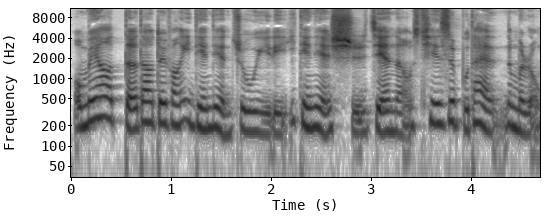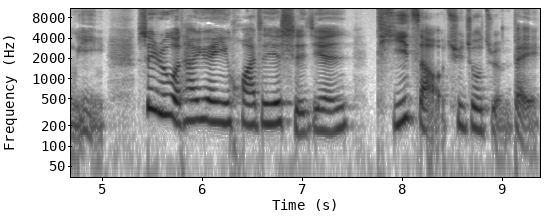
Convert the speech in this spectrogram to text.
我们要得到对方一点点注意力、一点点时间呢，其实是不太那么容易。所以如果他愿意花这些时间，提早去做准备，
